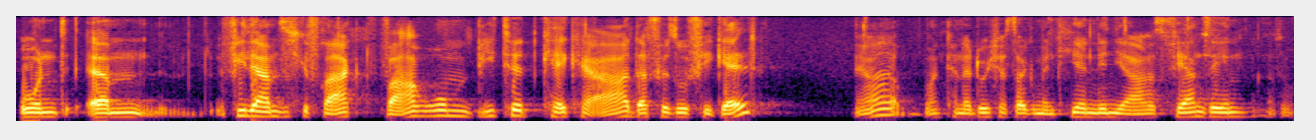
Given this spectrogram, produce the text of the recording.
Und ähm, viele haben sich gefragt, warum bietet KKA dafür so viel Geld? Ja, man kann da durchaus argumentieren, lineares Fernsehen, also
